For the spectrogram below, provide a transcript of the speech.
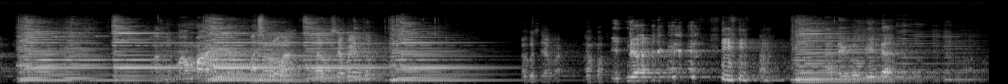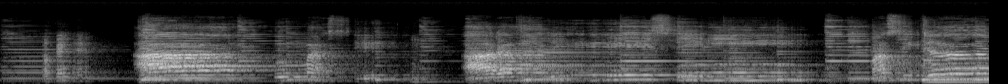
Lagu mama aja. Mas Bro. Lagu siapa itu? Lagu siapa? Nama pindah. Ada gue pindah. Aku masih ada di sini. Masih dengan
